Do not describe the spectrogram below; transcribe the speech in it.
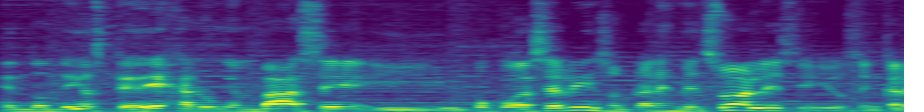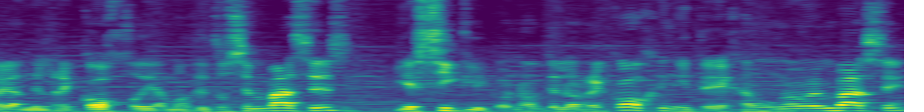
en donde ellos te dejan un envase y un poco de acerrín, son planes mensuales y ellos se encargan del recojo, digamos, de estos envases y es cíclico, ¿no? Te lo recogen y te dejan un nuevo envase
